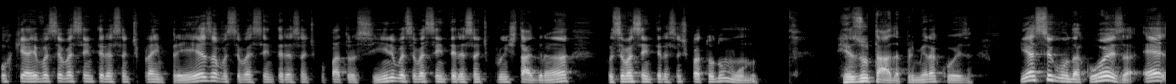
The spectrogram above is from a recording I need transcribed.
porque aí você vai ser interessante para a empresa, você vai ser interessante para o patrocínio, você vai ser interessante para o Instagram, você vai ser interessante para todo mundo. Resultado, a primeira coisa. E a segunda coisa é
